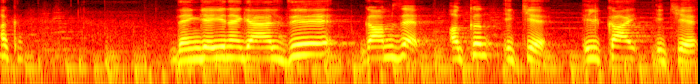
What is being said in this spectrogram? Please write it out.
Akın. Denge yine geldi. Gamze, Akın 2, İlkay 2.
